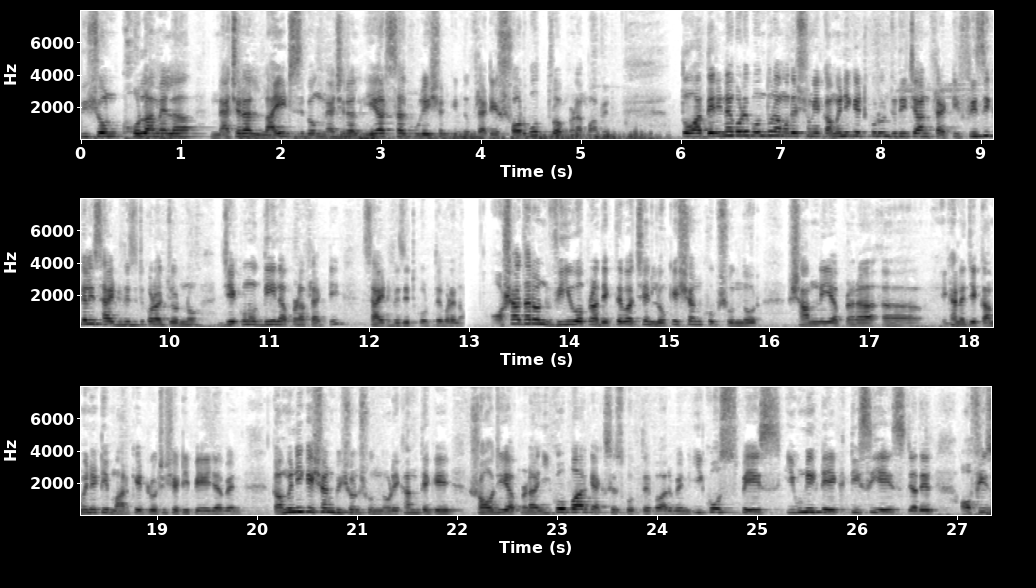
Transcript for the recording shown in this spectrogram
ভীষণ খোলামেলা ন্যাচারাল লাইটস এবং ন্যাচারাল এয়ার সার্কুলেশন কিন্তু ফ্ল্যাটের সর্বত্র আপনারা পাবেন। তো আর দেরি না করে বন্ধুরা আমাদের সঙ্গে কমিউনিকেট করুন। যদি চান ফ্ল্যাটটি ফিজিক্যালি সাইট ভিজিট করার জন্য যে কোনো দিন আপনারা ফ্ল্যাটটি সাইট ভিজিট করতে পারেন। অসাধারণ ভিউ আপনারা দেখতে পাচ্ছেন। লোকেশন খুব সুন্দর। সামনেই আপনারা এখানে যে কমিউনিটি মার্কেট রয়েছে সেটি পেয়ে যাবেন। কমিউনিকেশন ভীষণ সুন্দর। এখান থেকে সহজেই আপনারা ইকো পার্ক অ্যাক্সেস করতে পারবেন। ইকো স্পেস ইউনিটেক টিসিএস যাদের অফিস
